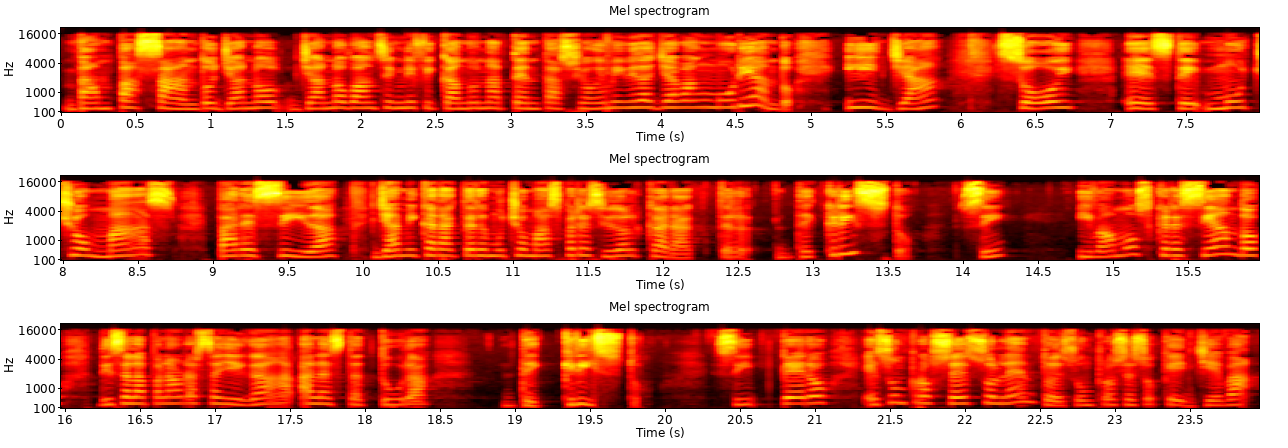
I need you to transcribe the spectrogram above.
van pasando, ya no, ya no van significando una tentación en mi vida, ya van muriendo y ya soy este mucho más parecida, ya mi carácter es mucho más parecido al carácter de Cristo, ¿sí? Y vamos creciendo, dice la palabra, hasta llegar a la estatura de Cristo. Sí, pero es un proceso lento, es un proceso que lleva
